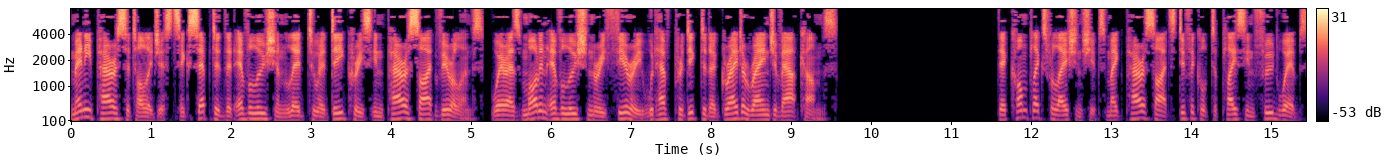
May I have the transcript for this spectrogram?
Many parasitologists accepted that evolution led to a decrease in parasite virulence, whereas modern evolutionary theory would have predicted a greater range of outcomes. Their complex relationships make parasites difficult to place in food webs.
